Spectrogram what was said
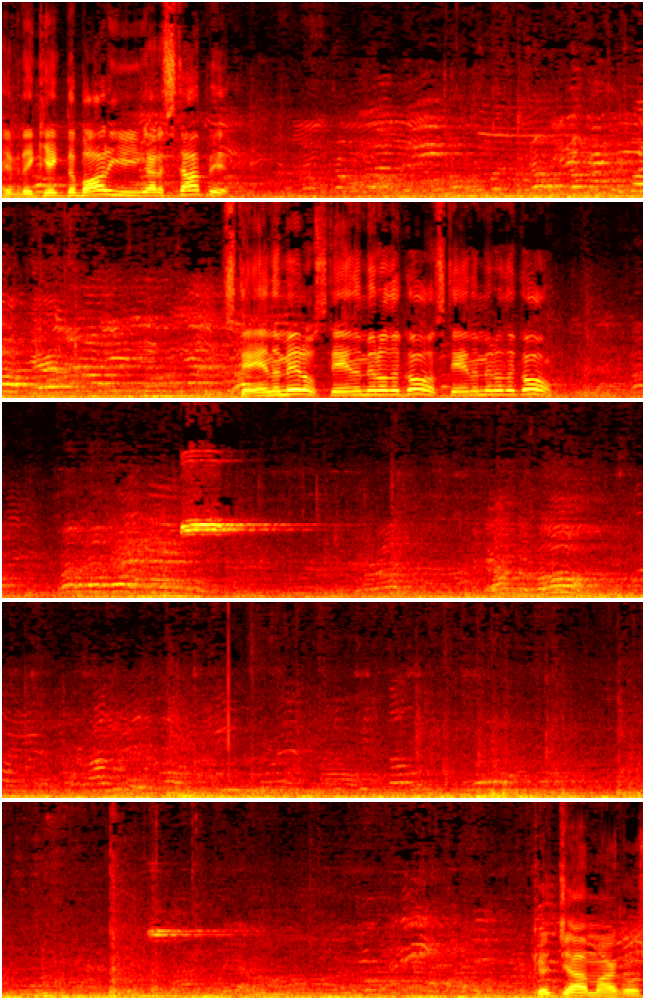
If they kick the ball to you, you got to stop it. Stay in the middle. Stay in the middle of the goal. Stay in the middle of the goal. Good job, Markos.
